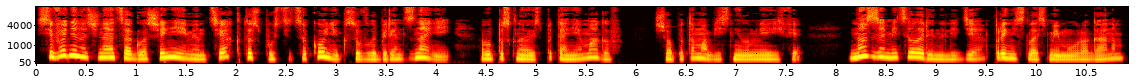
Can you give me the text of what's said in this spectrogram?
Сегодня начинается оглашение имен тех, кто спустится к Ониксу в лабиринт знаний, выпускное испытание магов, шепотом объяснила мне Ифи. Нас заметила Рина Лидия, пронеслась мимо ураганом,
